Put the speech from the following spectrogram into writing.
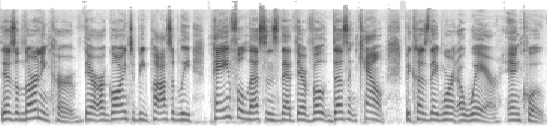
There's a learning curve. There are going to be possibly painful lessons that their vote doesn't count because they weren't aware. End quote.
